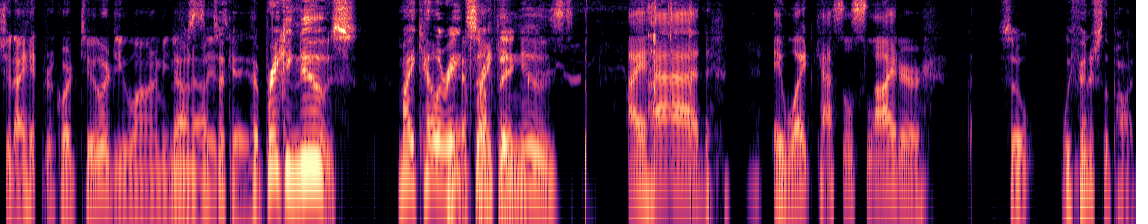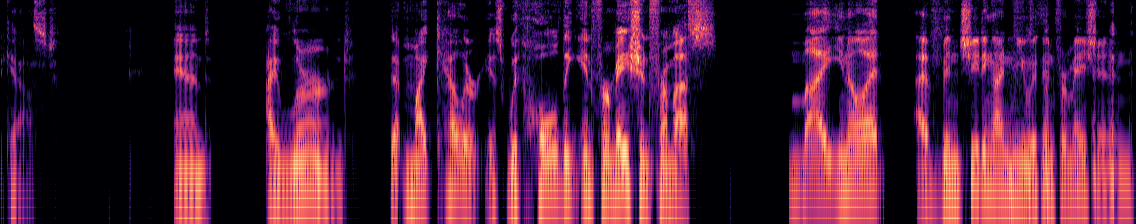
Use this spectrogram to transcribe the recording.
Should I hit record too, or do you want me to? No, no, it's it okay. So, breaking news: Mike Keller ate something. Breaking news. I had a White Castle slider. So we finished the podcast, and I learned that Mike Keller is withholding information from us. My, you know what? I've been cheating on you with information.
